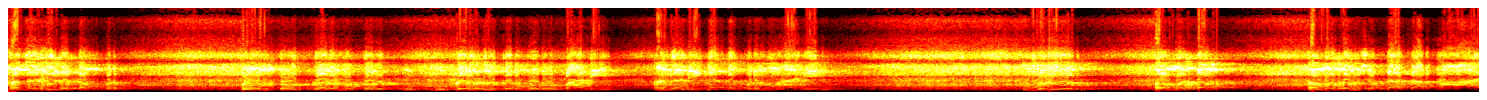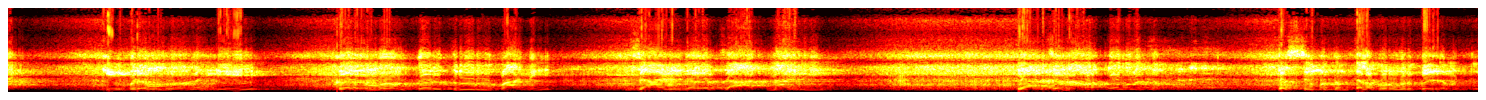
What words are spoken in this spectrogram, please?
अनधिकतम ब्रह्म तो म्हणतो कर्म कर्तृकर्म रूपाने अनधिगत ब्रह्म आहे. म्हणून अमतम अमतम शब्दाचा अर्थ हा आहे की ब्रह्म हे कर्म कर्तृरूपाने जाणलं जात नाही. त्याचं नाव अमतम. तस्य मतम त्याला बरोबर कळलं म्हणतो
